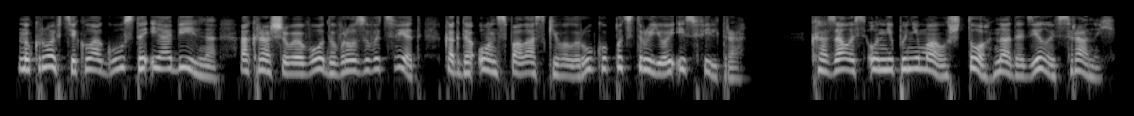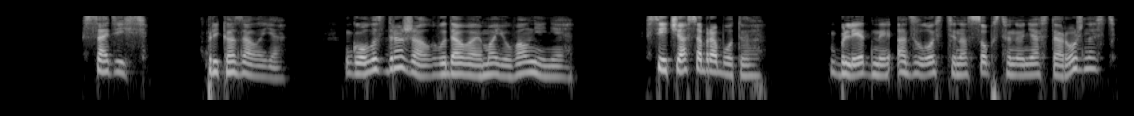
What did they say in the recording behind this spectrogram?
но кровь текла густо и обильно, окрашивая воду в розовый цвет, когда он споласкивал руку под струей из фильтра. Казалось, он не понимал, что надо делать с раной. «Садись», – приказала я. Голос дрожал, выдавая мое волнение. «Сейчас обработаю». Бледный от злости на собственную неосторожность,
